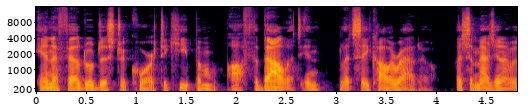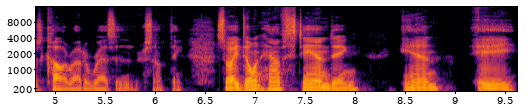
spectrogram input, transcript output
in a federal district court to keep him off the ballot in, let's say, Colorado. Let's imagine I was a Colorado resident or something. So I don't have standing in a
